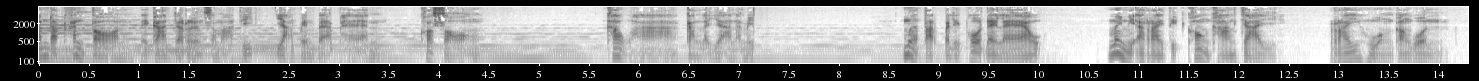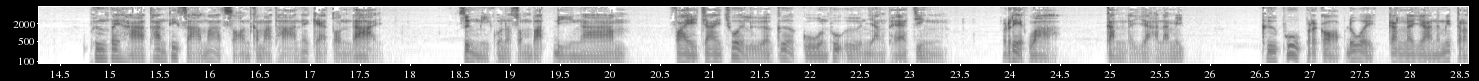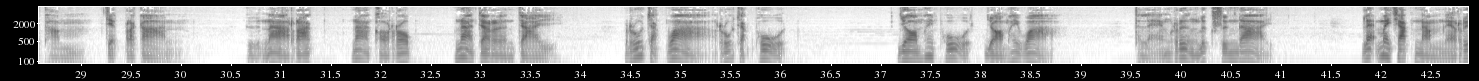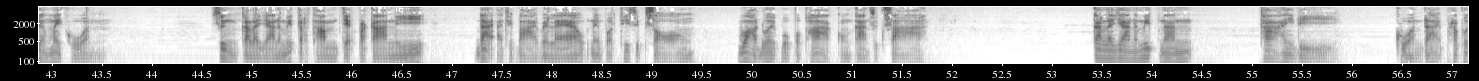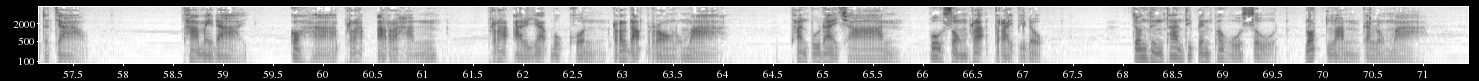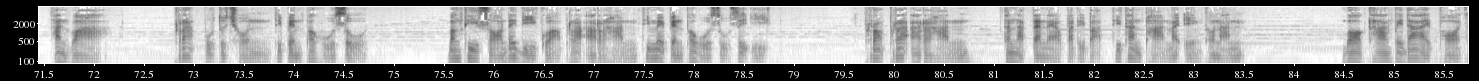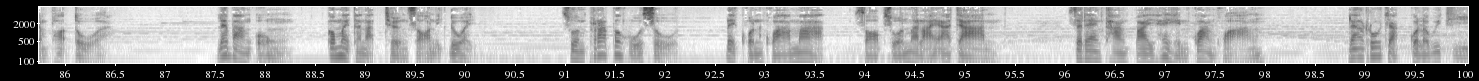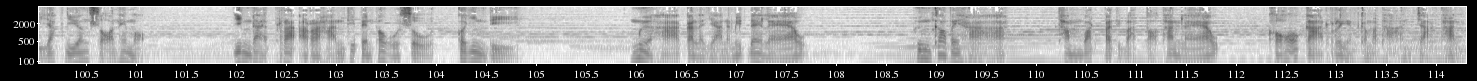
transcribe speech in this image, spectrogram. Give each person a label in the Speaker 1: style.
Speaker 1: ลำดับขั้นตอนในการเจริญสมาธิอย่างเป็นแบบแผน ข้อ 2. เข้าหากัลยาณมิตร เมื่อตัดปริโพธได้แล้ว ไม่มีอะไรติดข้องค้างใจ ไร้ห่วงกังวล พึงไปหาท่านที่สามารถสอนกรรมฐานให้แก่ตนได้ ซึ่งมีคุณสมบัติดีงามใฝ่ใจช่วยเหลือเกื้อกูลผู้อื่นอย่างแท้จริง เรียกว่ากัลยาณมิตร คือผู้ประกอบด้วยกัลยาณมิตรธรรม เจ็ดประการ คือน่ารัก น่าเคารพ น่าเจริญใจ รู้จักว่ารู้จักพูด ยอมให้พูดยอมให้ว่าแถลงเรื่องลึกซึ้งได้ และไม่ชักนำในเรื่องไม่ควร ซึ่งกัลยาณมิตรธรรมเจ็ดประการนี้ ได้อธิบายไว้แล้วในบทที่ 12 ว่าด้วยบุปภาคของการศึกษากัลยาณมิตรนั้น ถ้าให้ดีควรได้พระพุทธเจ้า ถ้าไม่ได้ก็หาพระอรหันต์พระอริยบุคคลระดับรองลงมา ท่านผู้ได้ฌานผู้ทรงพระไตรปิฎกจนถึงท่านที่เป็นพระหูสูตรลดหลั่นกันลงมา ท่านว่า พระปุตุชนที่เป็นพระหูสูตร บางทีสอนได้ดีกว่าพระอรหันต์ที่ไม่เป็นพระหูสูตรเสียอีก เพราะพระอรหันต์ถนัดแต่แนวปฏิบัติที่ท่านผ่านมาเองเท่านั้น บอกทางไปได้พอจำเพาะตัว และบางองค์ ก็ไม่ถนัดเชิงสอนอีกด้วย ส่วนพระพหูสูตรได้ค้นคว้ามาก สอบสวนมาหลายอาจารย์ แสดงทางไปให้เห็นกว้างขวาง และรู้จักกลวิธียักเยื้องสอนให้เหมาะ ยิ่งได้พระอรหันต์ที่เป็นพหูสูตรก็ยิ่งดี เมื่อหากัลยาณมิตรได้แล้ว พึงเข้าไปหาทำวัดปฏิบัติต่อท่านแล้ว ขอโอกาสเรียนกรรมฐานจากท่าน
